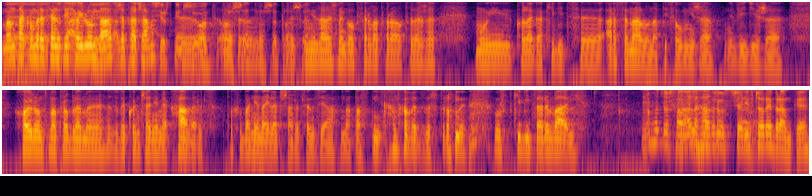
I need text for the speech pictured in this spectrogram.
Mam E, taką recenzję no tak, Hojlunda, e, ale te przepraszam. czasy się już skończyły. e, Od, od, Proszę, e, proszę, proszę. niezależnego obserwatora o tyle, że mój kolega kibic Arsenalu napisał mi, że widzi, że Hojlund ma problemy z wykończeniem jak Havertz. To chyba nie najlepsza recenzja napastnika, nawet ze strony ust kibica rywali. No chociaż No, Havertz ale zaczął Havertz strzelił strzelać. wczoraj bramkę.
